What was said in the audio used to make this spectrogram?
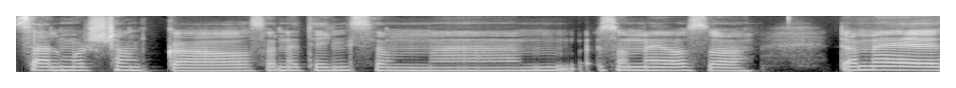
selvmordstanker og sånne ting som, eh, som er også De er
